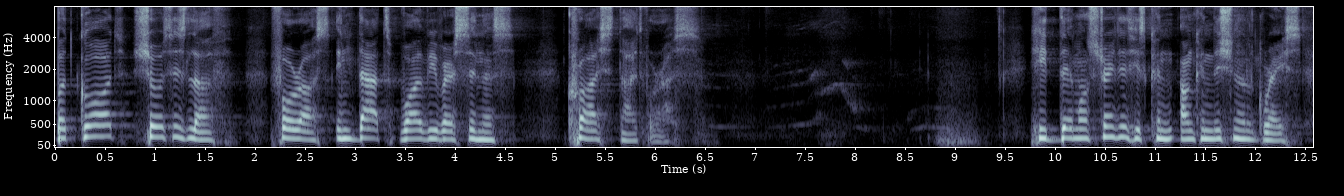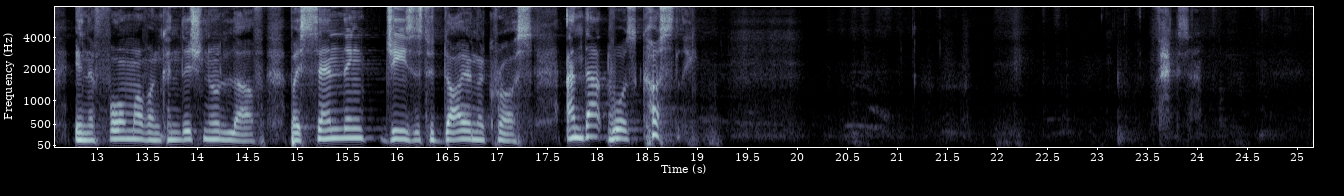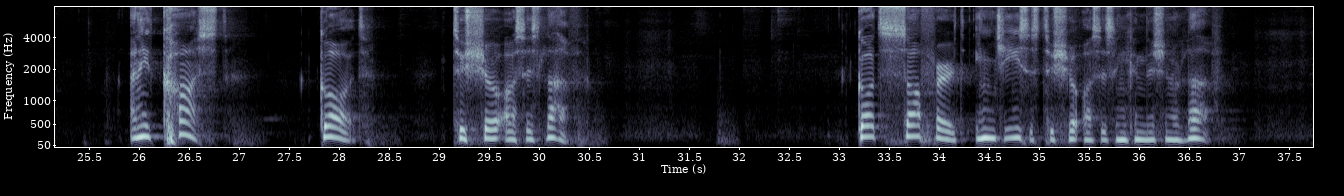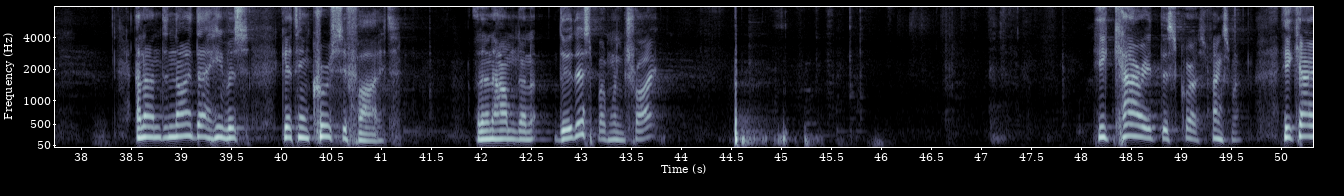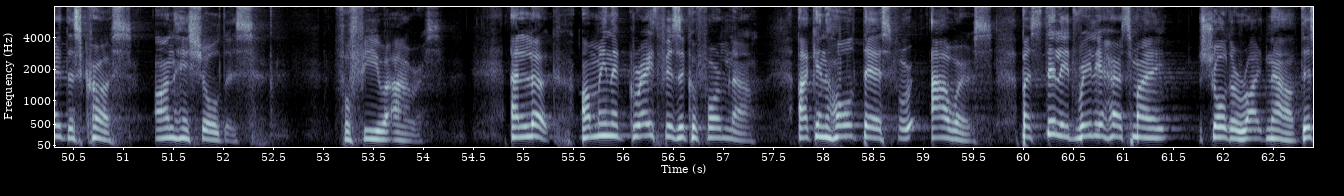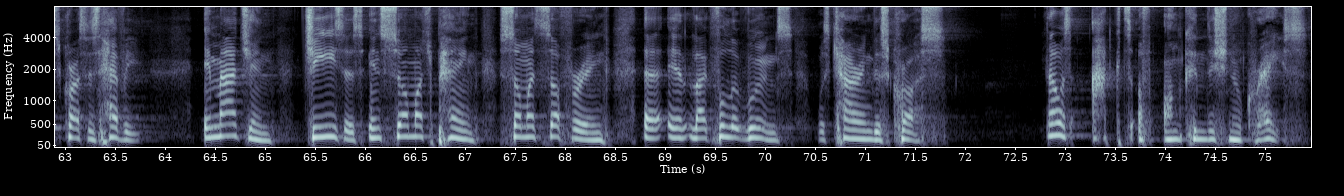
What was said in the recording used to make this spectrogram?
but God shows his love for us in that while we were sinners, Christ died for us. He demonstrated his unconditional grace in the form of unconditional love by sending Jesus to die on the cross, and that was costly. Thanks. And it cost God to show us his love. God suffered in Jesus to show us his unconditional love. And on the night that he was getting crucified, I don't know how I'm going to do this, but I'm going to try. He carried this cross. Thanks, man. He carried this cross on his shoulders for few hours. And look, I'm in a great physical form now. I can hold this for hours, but still, it really hurts my shoulder right now. This cross is heavy. Imagine Jesus in so much pain, so much suffering, uh, in, like full of wounds, was carrying this cross. That was act of unconditional grace.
